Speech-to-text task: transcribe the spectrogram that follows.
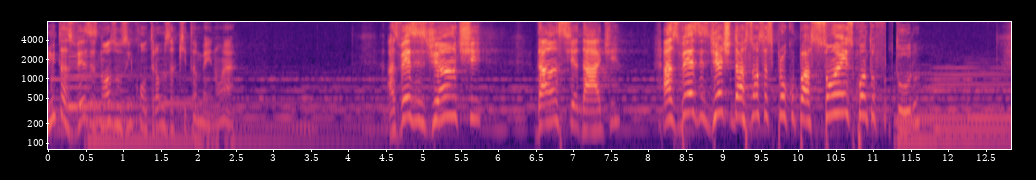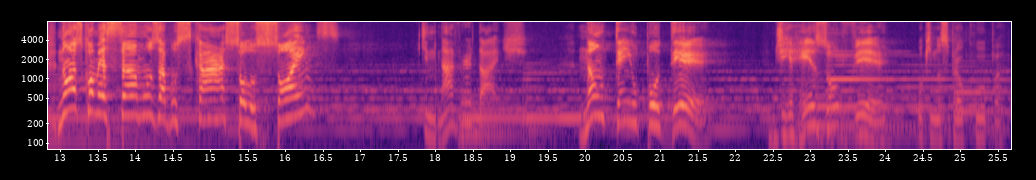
muitas vezes nós nos encontramos aqui também, não é? Às vezes diante da ansiedade, às vezes diante das nossas preocupações quanto ao futuro, nós começamos a buscar soluções que na verdade não têm o poder de resolver o que nos preocupa.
